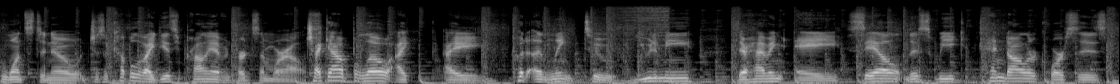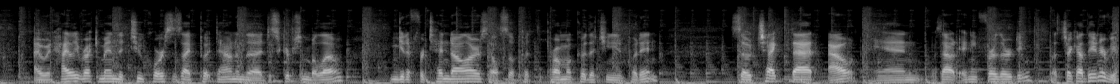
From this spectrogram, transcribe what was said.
who wants to know just a couple of ideas you probably haven't heard somewhere else. Check out below, I, I put a link to Udemy. They're having a sale this week, $10 courses. I would highly recommend the two courses I put down in the description below can get it for $10. I also put the promo code that you need to put in. So check that out. And without any further ado, let's check out the interview.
